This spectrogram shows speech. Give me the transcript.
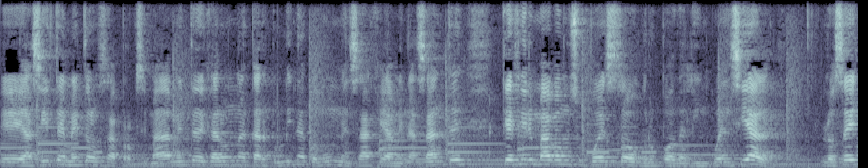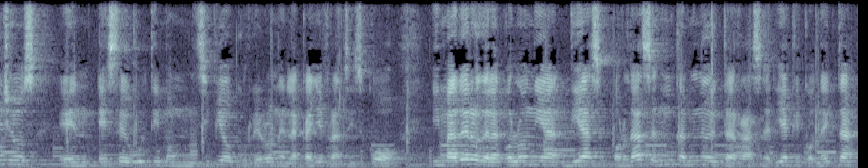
Eh, a 7 metros aproximadamente dejaron una cartulina con un mensaje amenazante que firmaba un supuesto grupo delincuencial. Los hechos en este último municipio ocurrieron en la calle Francisco y Madero de la colonia Díaz Ordaz en un camino de terracería que conecta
